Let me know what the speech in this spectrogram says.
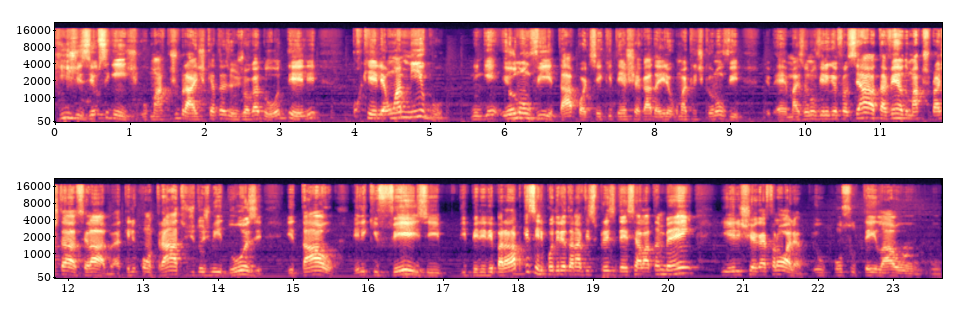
quis dizer o seguinte: o Marcos Braz quer trazer o jogador dele porque ele é um amigo. Ninguém, eu não vi, tá? Pode ser que tenha chegado a ele alguma crítica, eu não vi. É, mas eu não vi ninguém falando assim: ah, tá vendo, o Marcos Braz tá, sei lá, aquele contrato de 2012 e tal, ele que fez e, e periri lá, porque assim, ele poderia estar na vice-presidência lá também, e ele chegar e falar: olha, eu consultei lá o, o,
